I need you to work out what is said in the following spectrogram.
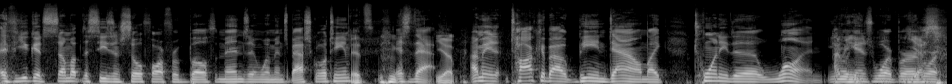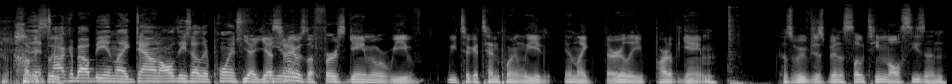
if you could sum up the season so far for both men's and women's basketball team, It's- it's that. Yep. I mean, talk about being down like twenty to one, you know, mean, against Wartburg, yes, or and then talk about being like down all these other points. yeah you yesterday know. was the first game where we've we took a 10 point lead in like the early part of the game because we've just been a slow team all season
